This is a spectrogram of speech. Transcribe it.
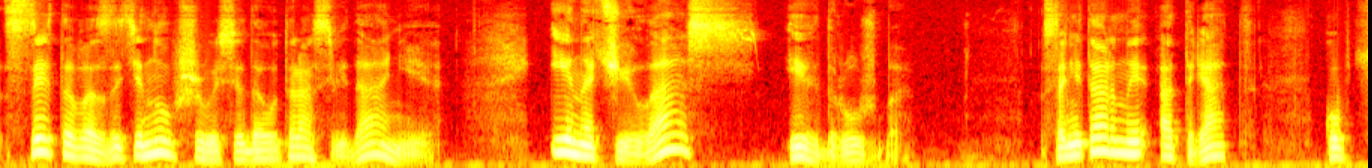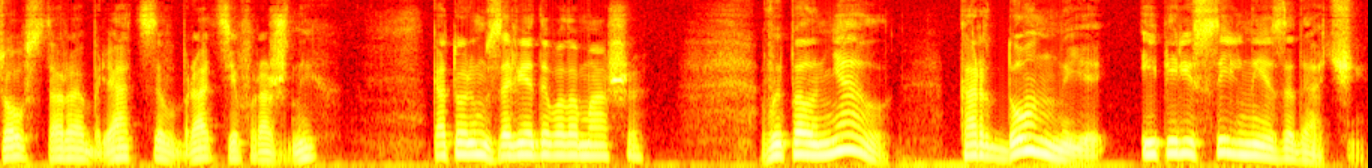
С этого затянувшегося до утра свидания и началась их дружба. Санитарный отряд купцов-старообрядцев, братьев Рожных, которым заведовала Маша, выполнял кордонные и пересыльные задачи.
